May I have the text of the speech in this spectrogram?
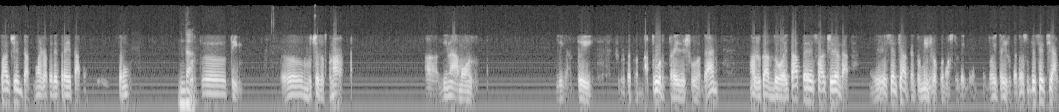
s-a accidentat. Mai joacă de trei etape. Da. Scurt uh, timp. Uh, ce să spun? Uh, Dinamo, Liga 1, jucător matur, 31 de ani, a jucat două etape, s-a accidentat. E esențial pentru mijlocul nostru, de exemplu. Doi, trei jucători sunt esențiali.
